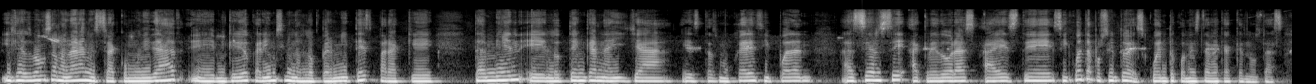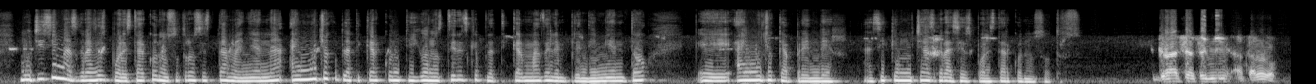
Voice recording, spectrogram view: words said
y les vamos a mandar a nuestra comunidad, eh, mi querido Karim, si nos lo permites, para que también eh, lo tengan ahí ya estas mujeres y puedan hacerse acreedoras a este 50% de descuento con esta beca que nos das. Muchísimas gracias por estar con nosotros esta mañana. Hay mucho que platicar contigo, nos tienes que platicar más del emprendimiento, eh, hay mucho que aprender. Así que muchas gracias por estar con nosotros. Gracias, Emi. Hasta luego.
